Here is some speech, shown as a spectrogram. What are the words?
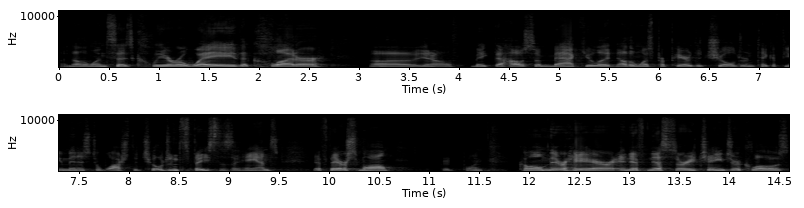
Another one says, clear away the clutter. Uh, you know, make the house immaculate. Another one was prepare the children. Take a few minutes to wash the children's faces and hands if they're small. Good point comb their hair, and if necessary, change their clothes.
